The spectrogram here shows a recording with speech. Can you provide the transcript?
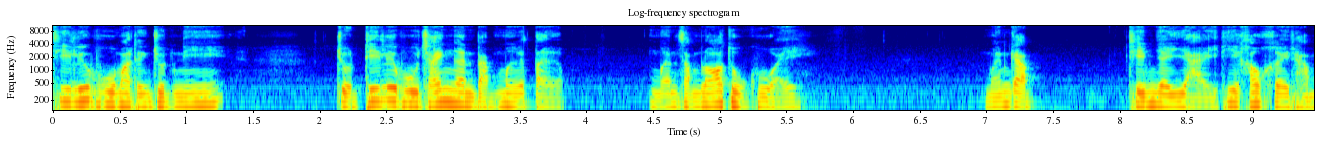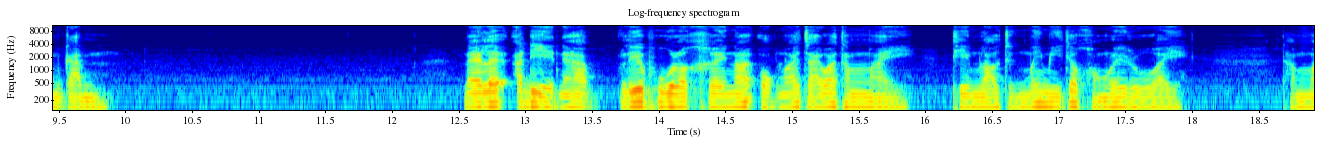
ที่ลิเวอร์พูลมาถึงจุดนี้ จุดที่ลิเวอร์พูลใช้เงินแบบมือเติบ เหมือนสำล้อถูกหวย เหมือนกับทีมใหญ่ ๆ ที่เขาเคยทำกัน ในอดีตนะครับลิเวอร์พูลเราเคยน้อยอกน้อยใจว่าทำไม ทีมเราถึงไม่มีเจ้าของรวยๆทำไม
